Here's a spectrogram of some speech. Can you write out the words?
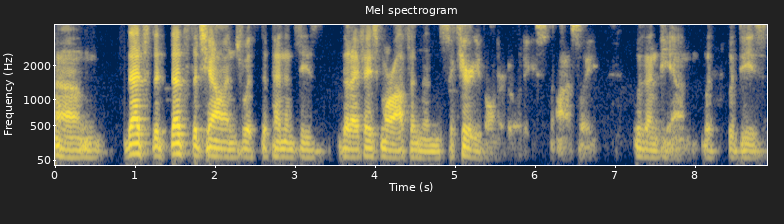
Um, that's the, that's the challenge with dependencies that I face more often than security vulnerabilities, honestly, with NPM, with, with these,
